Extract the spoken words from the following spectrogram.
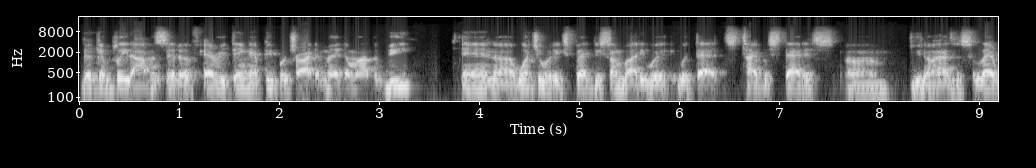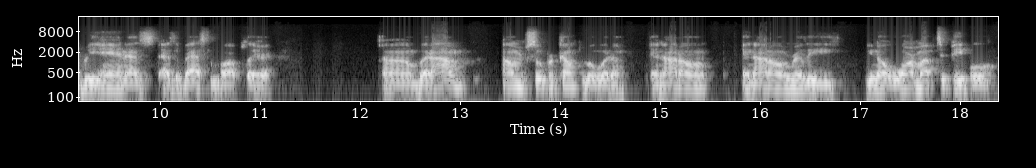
the complete opposite of everything that people tried to make him out to be, and uh, what you would expect of somebody with with that type of status. Um, you know, as a celebrity and as as a basketball player. Um, but I'm I'm super comfortable with him, and I don't and I don't really you know warm up to people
